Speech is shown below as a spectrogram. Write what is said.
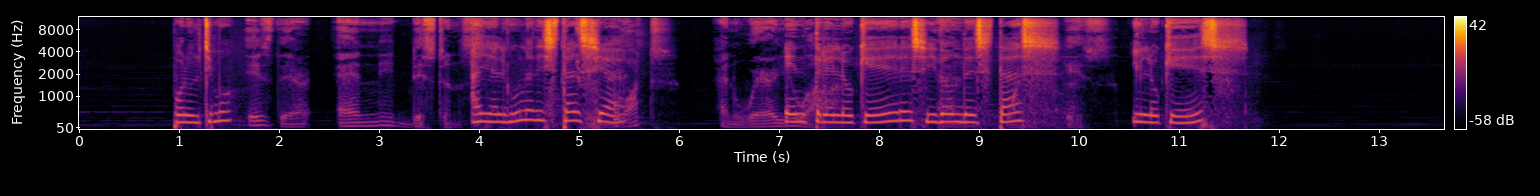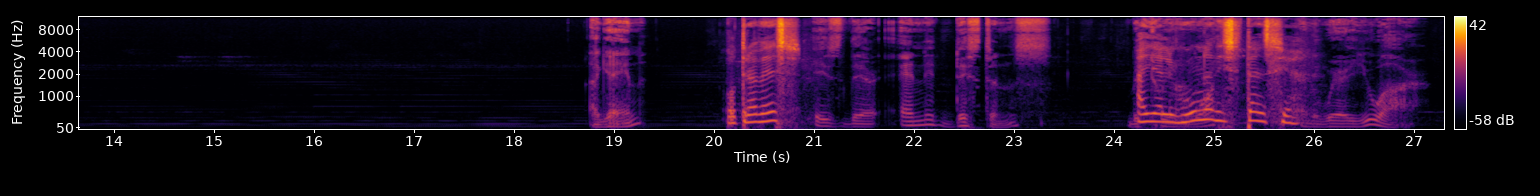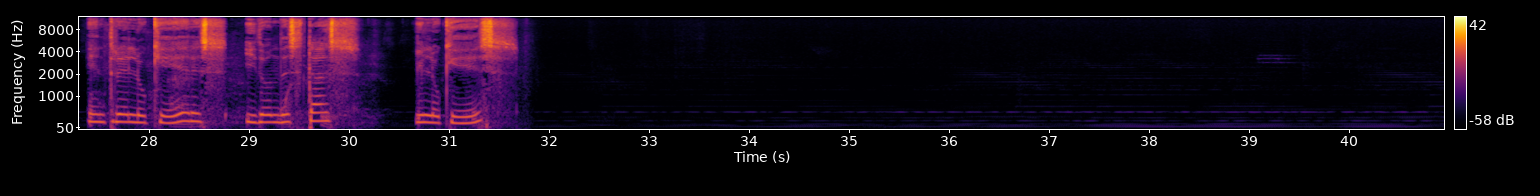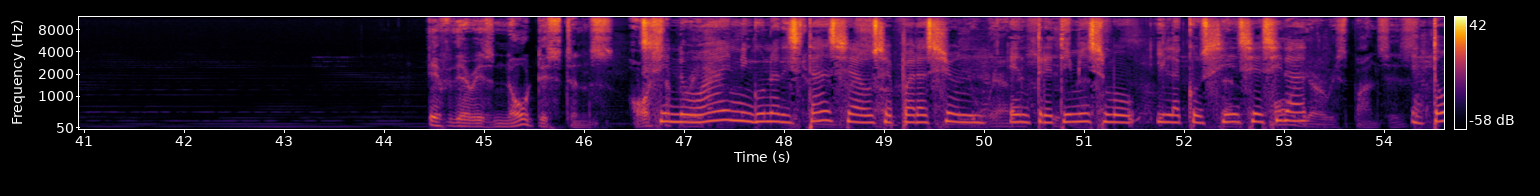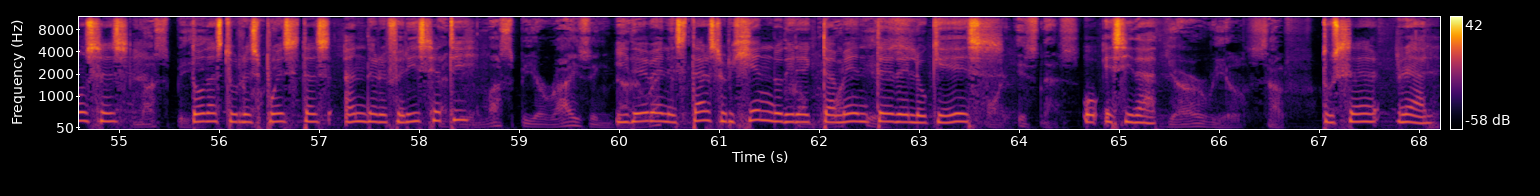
Por último, is there any distance ¿hay alguna distancia what and where you entre lo que eres y dónde estás y lo que es? Again, Otra vez, is there any distance ¿hay alguna distancia entre lo que eres y dónde estás y lo que es? if there is no distance Si no hay ninguna distancia o separación entre ti mismo y la responses entonces todas tus respuestas han de referirse a ti y deben estar surgiendo directamente de lo que es o esidad, tu ser real.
